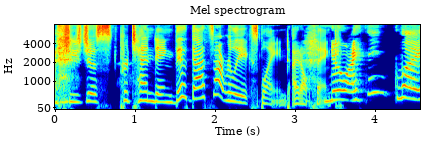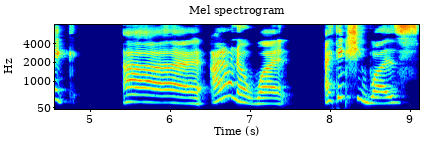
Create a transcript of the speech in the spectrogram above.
She's just pretending. Th- that's not really explained I don't think. No, I think like uh I don't know what I think she was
